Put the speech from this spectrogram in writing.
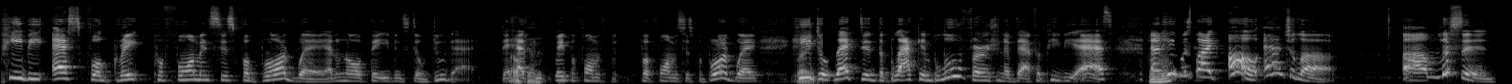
PBS for great performances for Broadway. I don't know if they even still do that. They had Okay. these great perform- performances for Broadway. He Right. directed the black and blue version of that for PBS, and Mm-hmm. he was like, "Oh, Angela, um, listen."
